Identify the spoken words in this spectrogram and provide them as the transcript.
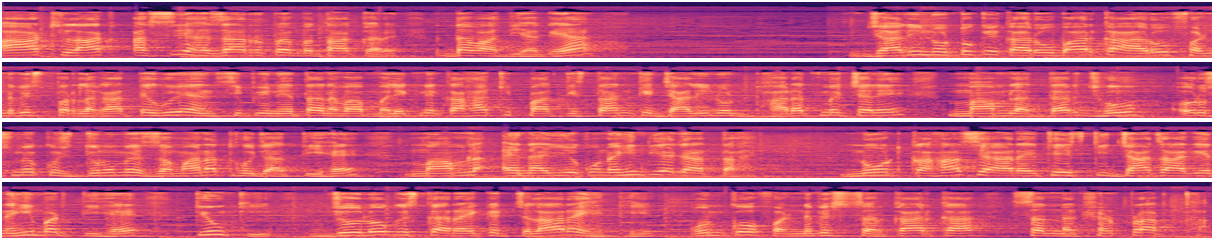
आठ लाख अस्सी हज़ार रुपए बताकर दबा दिया गया जाली नोटों के कारोबार का आरोप फडणवीस पर लगाते हुए एनसीपी नेता नवाब मलिक ने कहा कि पाकिस्तान के जाली नोट भारत में चले, मामला दर्ज हो और उसमें कुछ दिनों में जमानत हो जाती है। मामला एनआईए को नहीं दिया जाता है। नोट कहाँ से आ रहे थे, इसकी जाँच आगे नहीं बढ़ती है, क्योंकि जो लोग इसका रैकेट चला रहे थे, उनको फडणवीस सरकार का संरक्षण प्राप्त था।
